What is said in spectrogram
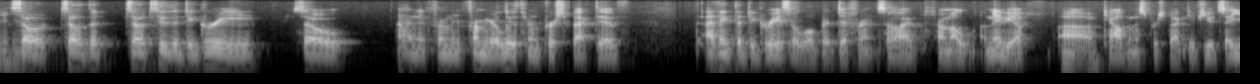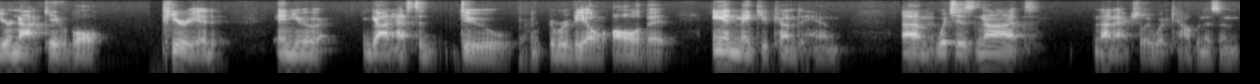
Mhm. So so the so to the degree so and from from your Lutheran perspective, I think the degree is a little bit different. So I from a maybe a uh, Calvinist perspective, you'd say you're not capable, period, and you God has to do reveal all of it and make you come to Him, um, which is not not actually what Calvinism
